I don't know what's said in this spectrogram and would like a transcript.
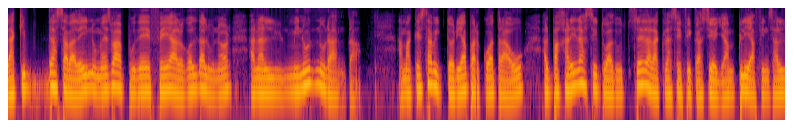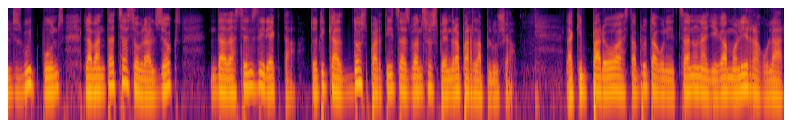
L'equip de Sabadell només va poder fer el gol de l'honor en el minut 90. Amb aquesta victòria per 4 a 1, el Pajaril es situa 12 de la classificació i amplia fins als 8 punts l'avantatge sobre els jocs de descens directe, tot i que dos partits es van suspendre per la pluja. L'equip, però, està protagonitzant una lliga molt irregular,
